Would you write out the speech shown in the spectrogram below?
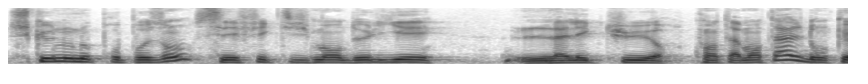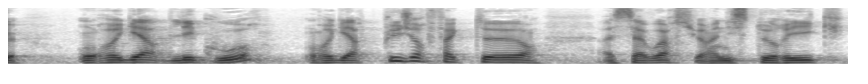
ce que nous nous proposons, c'est effectivement de lier la lecture quantamentale. Donc on regarde les cours, on regarde plusieurs facteurs, à savoir sur un historique,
